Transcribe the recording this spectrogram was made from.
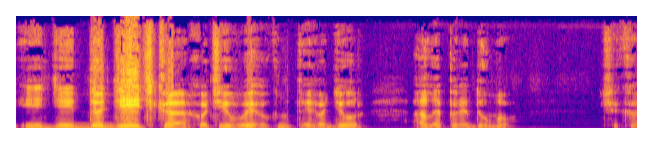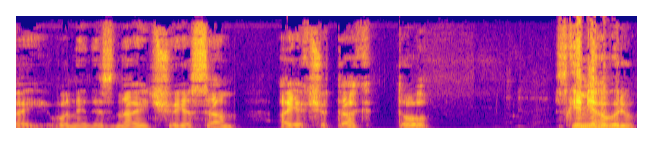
Ідіть до дідька, хотів вигукнути Годюр, але передумав. Чекай, вони не знають, що я сам, а якщо так, то. З ким я говорю?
